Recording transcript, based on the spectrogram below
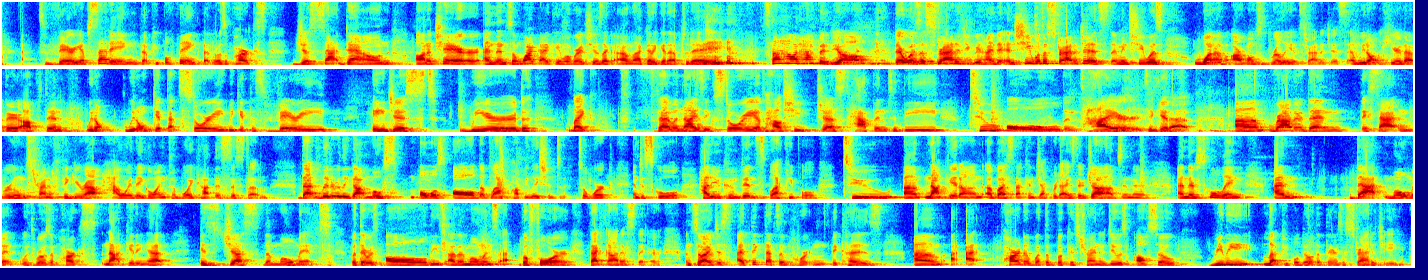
It's very upsetting that people think that Rosa Parks just sat down on a chair and then some white guy came over and she was like, I'm not gonna get up today. it's not how it happened, y'all. There was a strategy behind it, and she was a strategist. I mean, she was one of our most brilliant strategists. And we don't hear that very often. We don't we don't get that story. We get this very ageist, weird, like feminizing story of how she just happened to be too old and tired to get up, um, rather than they sat in rooms trying to figure out how are they going to boycott this system that literally got most, almost all the black population to, to work and to school. How do you convince black people to um, not get on a bus that can jeopardize their jobs and their, and their schooling? And that moment with Rosa Parks not getting up is just the moment but there was all these other moments before that got us there. And so I just I think that's important because um, I, I, part of what the book is trying to do is also really let people know that there's a strategy.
